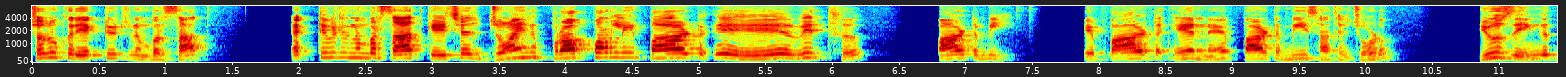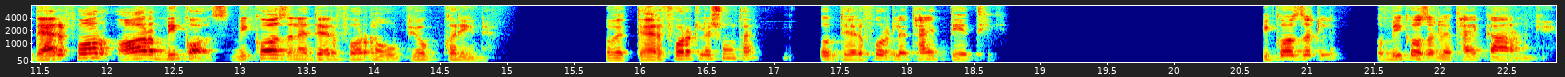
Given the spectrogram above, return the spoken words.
શરૂ કરીએ એક્ટિવિટી નંબર સાત. એક્ટિવિટી નંબર સાત કહે છે join properly part A with part B કે પાર્ટ એ ને પાર્ટ બી સાથે જોડો. Using therefore or because because અને ધેરફોરનો ઉપયોગ કરીને. હવે ધેરફોર એટલે શું થાય? તો ધેરફોર એટલે થાય તેથી. બીકોઝ એટલે? તો બીકોઝ એટલે થાય કારણ કે.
